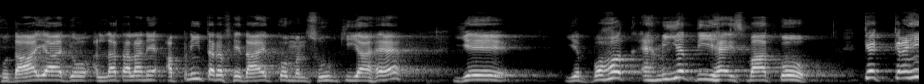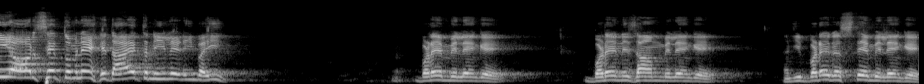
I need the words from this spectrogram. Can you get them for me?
خدایا جو اللہ تعالیٰ نے اپنی طرف ہدایت کو منسوب کیا ہے، یہ یہ بہت اہمیت دی ہے اس بات کو کہ کہیں اور سے تم نے ہدایت نہیں لینی بھائی۔ بڑے ملیں گے، بڑے نظام ملیں گے ہاں جی بڑے رستے ملیں گے۔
